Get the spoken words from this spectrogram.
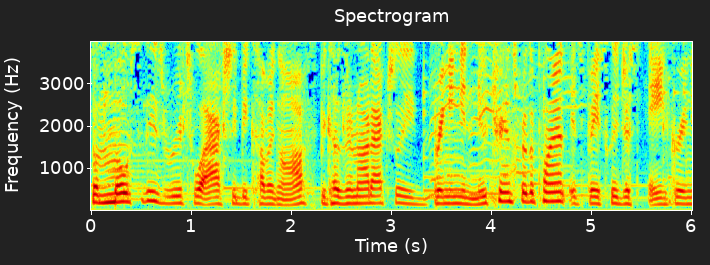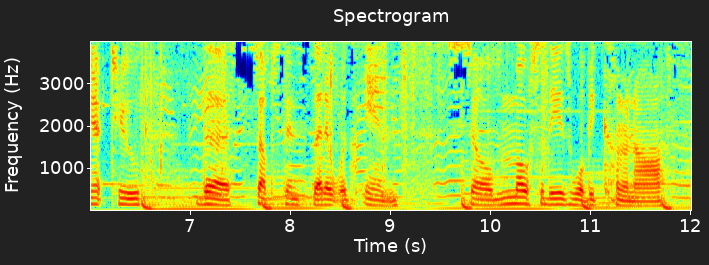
But most of these roots will actually be coming off because they're not actually bringing in nutrients for the plant. It's basically just anchoring it to the substance that it was in. So most of these will be coming off.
